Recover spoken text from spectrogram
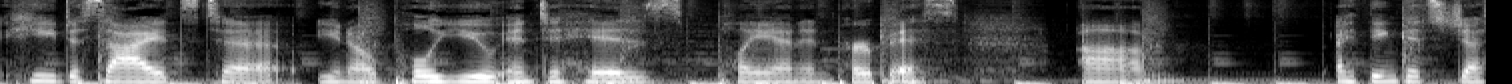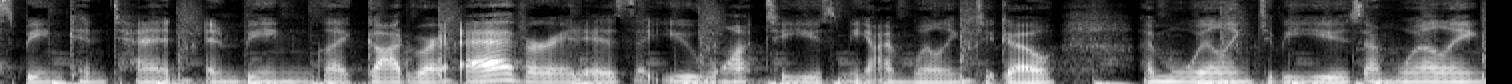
he decides to, you know, pull you into his plan and purpose, um, I think it's just being content and being like, God, wherever it is that you want to use me, I'm willing to go. I'm willing to be used. I'm willing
